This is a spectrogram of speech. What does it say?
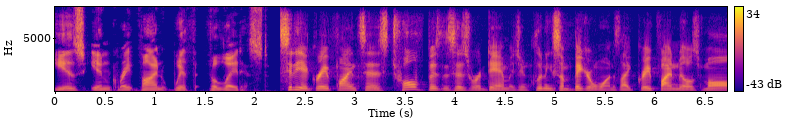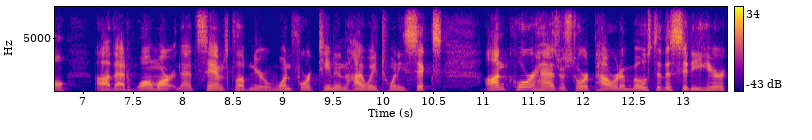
is in Grapevine with the latest. City of Grapevine says 12 businesses were damaged, including some bigger ones like Grapevine Mills Mall, uh, that Walmart, and that Sam's Club near 114 and Highway 26. Oncor has restored power to most of the city here,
